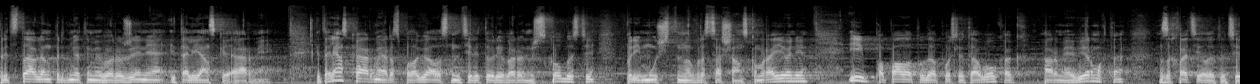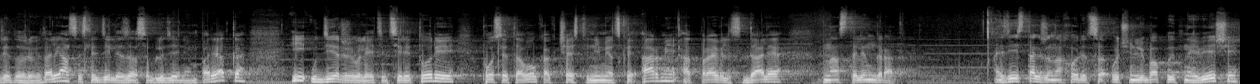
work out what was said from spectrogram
представлен предметами вооружения итальянской армии. Итальянская армия располагалась на территории Воронежской области, преимущественно в Рассашанском районе, и попала туда после того, как армия вермахта захватила эту территорию. Итальянцы следили за соблюдением порядка и удерживали эти территории после того, как части немецкой армии отправились далее на Сталинград. Здесь также находятся очень любопытные вещи,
